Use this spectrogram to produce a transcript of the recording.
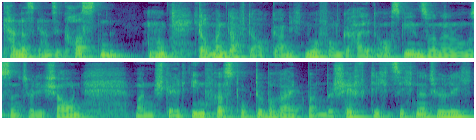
kann das Ganze kosten. Mhm. Ich glaube, man darf da auch gar nicht nur vom Gehalt ausgehen, sondern man muss natürlich schauen, man stellt Infrastruktur bereit, man beschäftigt sich natürlich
